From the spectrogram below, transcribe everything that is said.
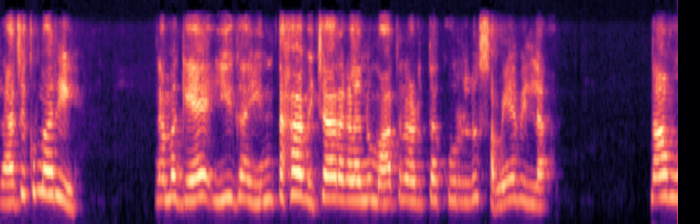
ರಾಜಕುಮಾರಿ ನಮಗೆ ಈಗ ಇಂತಹ ವಿಚಾರಗಳನ್ನು ಮಾತನಾಡುತ್ತಾ ಕೂರಲು ಸಮಯವಿಲ್ಲ. ನಾವು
